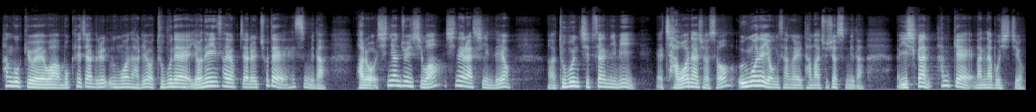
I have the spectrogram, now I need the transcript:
한국교회와 목회자들을 응원하려 두 분의 연예인 사역자를 초대했습니다. 바로 신현준 씨와 신혜라 씨인데요. 아, 두분 집사님이 자원하셔서 응원의 영상을 담아 주셨습니다. 이 시간 함께 만나보시죠.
